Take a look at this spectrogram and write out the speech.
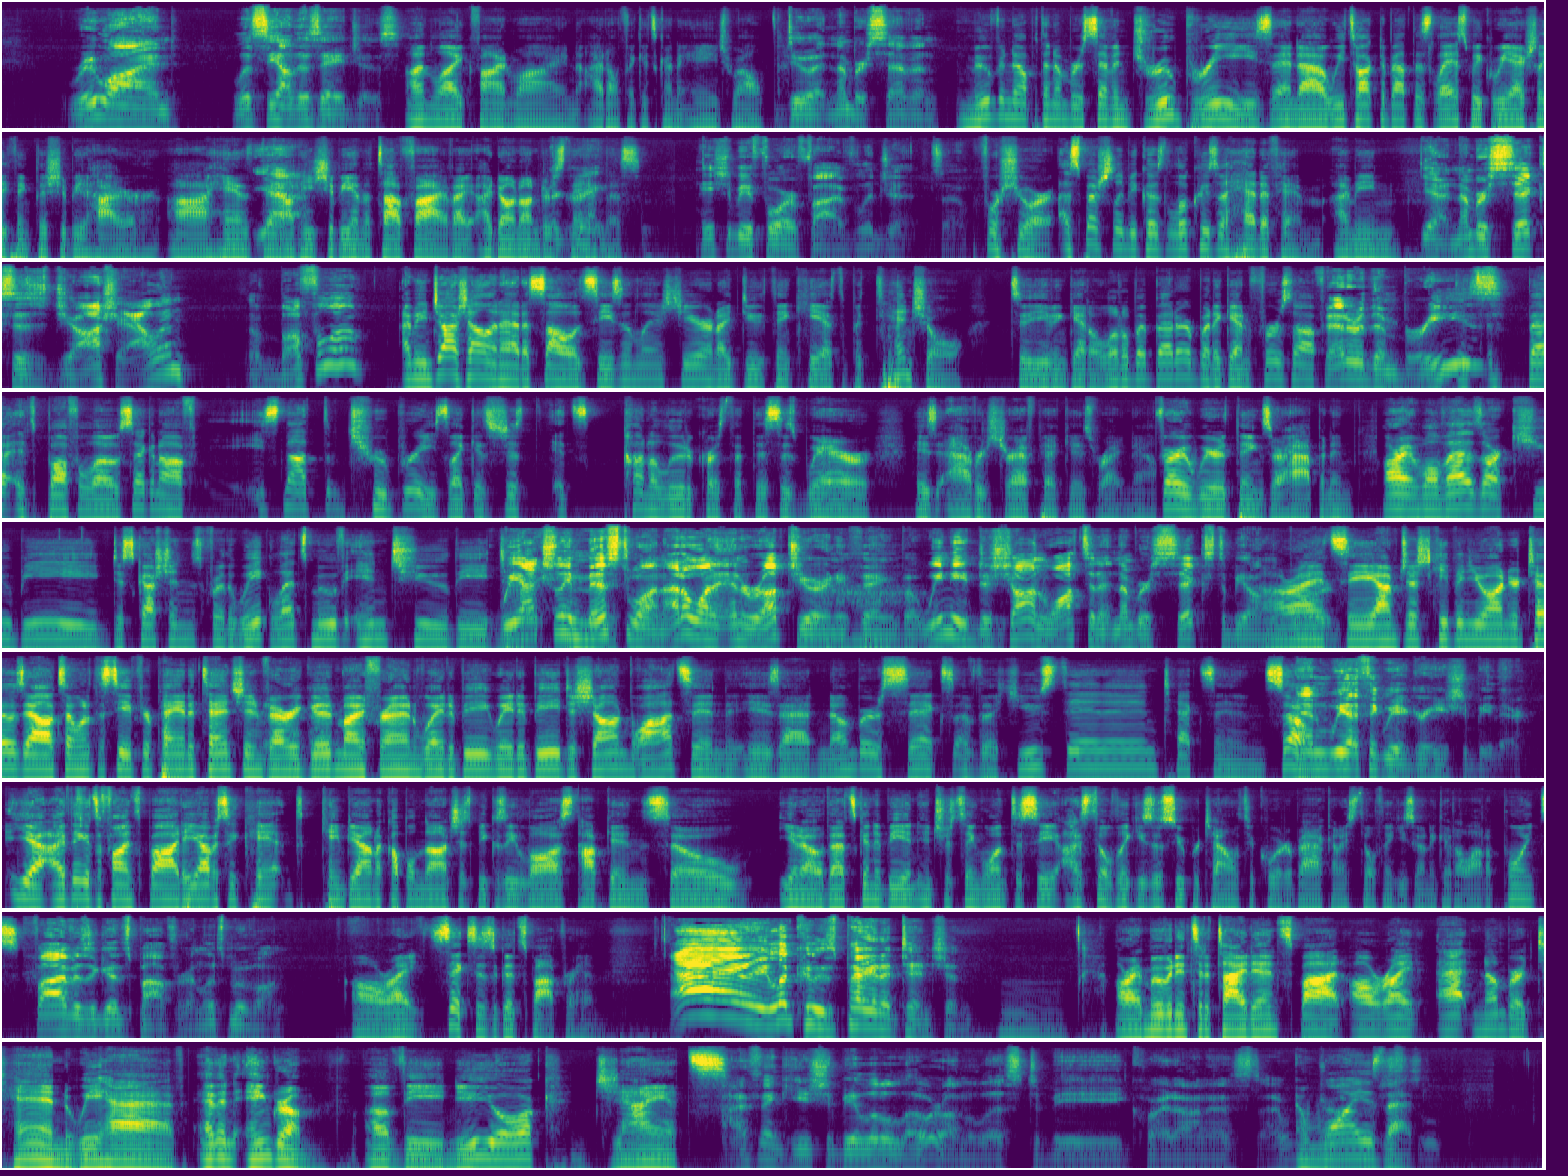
rewind. Let's see how this ages. Unlike fine wine, I don't think it's going to age well. Do it. Number seven. Moving up to number seven, Drew Brees, and uh, we talked about this last week. We actually think this should be higher, uh, hands down. He should be in the top five. I, I don't understand Agree. this He should be four or five, legit. So for sure, especially because look who's ahead of him. I mean, yeah, number six is Josh Allen of Buffalo. I mean, Josh Allen had a solid season last year, and I do think he has the potential to even get a little bit better. But again, first off, Better than Brees? it's, be- it's Buffalo. Second off, it's not the true Brees. Like it's just it's kind of ludicrous that this is where his average draft pick is right now. Very weird things are happening. All right, well that is our QB discussions for the week. Let's move into the We actually missed one. I don't want to interrupt you or anything, ah. but we need Deshaun Watson at number six to be on the All board. right, see, I'm just keeping you on your toes, Alex. I wanted to see if you're paying attention. Very good, my friend. Way to be, way to be. Deshaun Watson is at number six of the Houston Texans. So, And we, I think we agree he should be there. yeah, I think it's a fine spot. He obviously can't, came down a couple notches because he lost Hopkins. So, you know, that's going to be an interesting one to see. I still think he's a super talented quarterback, and I still think he's going to get a lot of points. Five is a good spot for him. Let's move on. All right, six is a good spot for him. Hey, look who's paying attention. Hmm. All right, moving into the tight end spot. All right, at number 10, we have Evan Engram of the New York Giants. I think he should be a little lower on the list, to be quite honest. I And why is that?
